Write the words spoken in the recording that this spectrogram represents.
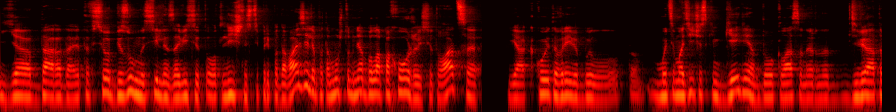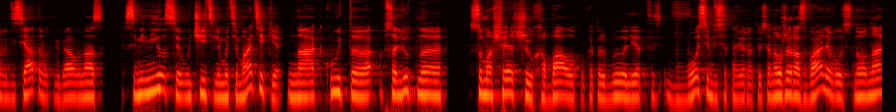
Я, да, да, да, это все безумно сильно зависит от личности преподавателя, потому что у меня была похожая ситуация. Я какое-то время был математическим гением до класса, наверное, 9-10, когда у нас сменился учитель математики на какую-то абсолютно сумасшедшую хабалку, которой было лет 80, наверное. То есть она уже разваливалась, но она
